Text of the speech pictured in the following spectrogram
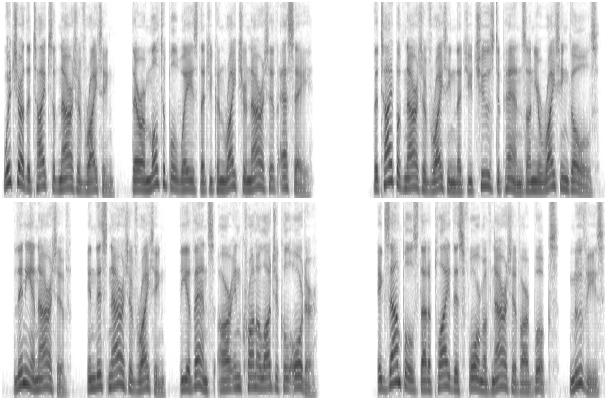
Which are the types of narrative writing? There are multiple ways that you can write your narrative essay. The type of narrative writing that you choose depends on your writing goals. Linear narrative In this narrative writing, the events are in chronological order. Examples that apply this form of narrative are books, movies,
